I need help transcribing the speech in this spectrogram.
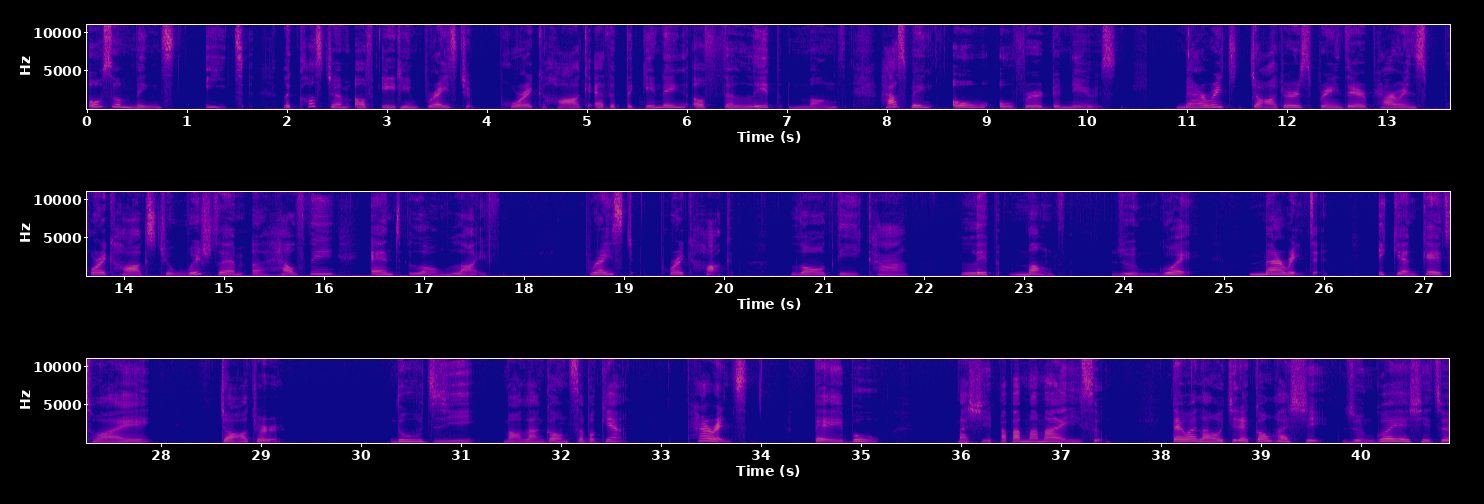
also means "eat". The custom of eating braised pork hog at the beginning of the leap month has been all over the news. Married daughters bring their parents. pork hocks to wish them a healthy and long life. Braised pork hock, lo di ka, lip month, run gui, married, 已经嫁出来的 daughter，女儿，毛人讲查某囝，parents，爸母，嘛是爸爸妈妈的意思。台湾人有一个讲法是。in old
